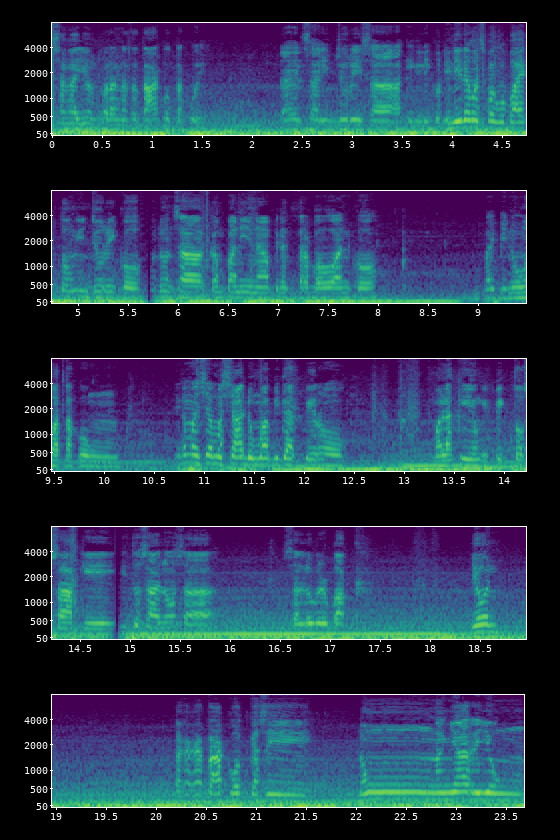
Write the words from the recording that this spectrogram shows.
sa ngayon parang natatakot ako eh dahil sa injury sa aking likod. Hindi naman sa pagbabike tong injury ko. Doon sa company na pinagtatrabahoan ko, may binuhat akong hindi naman siya masyadong mabigat pero malaki yung epekto sa akin dito sa ano sa sa lower back. 'Yun. Nakakatakot kasi nung nangyari yung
